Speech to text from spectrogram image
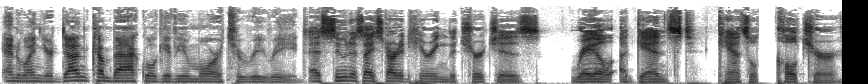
And when you're done, come back. We'll give you more to reread. As soon as I started hearing the churches rail against cancel culture,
